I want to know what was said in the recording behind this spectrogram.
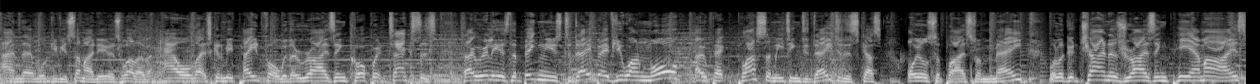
And uh, we'll give you some idea as well of how all that's going to be paid for with a rise in corporate taxes. That really is the big news today. But if you want more, OPEC Plus are meeting today to discuss oil supplies from May. We'll look at China's rising PMIs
